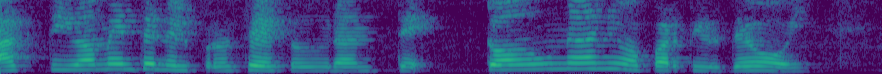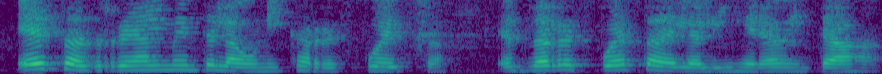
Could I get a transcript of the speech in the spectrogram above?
activamente en el proceso durante todo un año a partir de hoy. Esa es realmente la única respuesta. Es la respuesta de la ligera ventaja.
